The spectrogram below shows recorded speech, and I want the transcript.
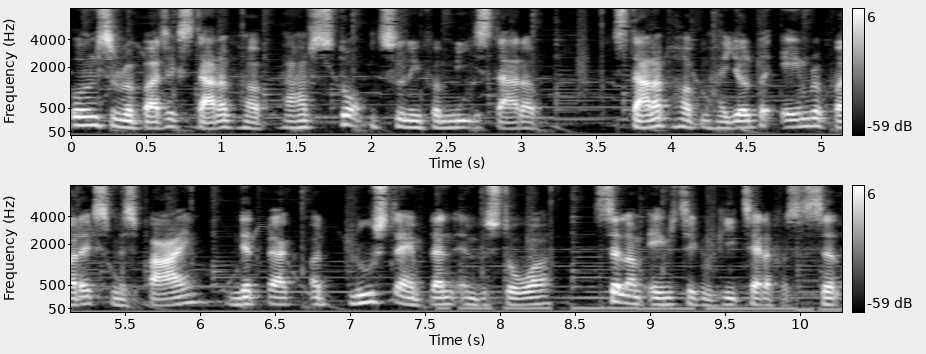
Odense Robotics Startup Hub har haft stor betydning for Mi Startup. Startup Hub'en har hjulpet AIM Robotics med sparring, netværk og et bluestamp blandt investorer, selvom AIMs teknologi taler for sig selv.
